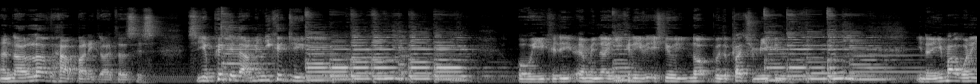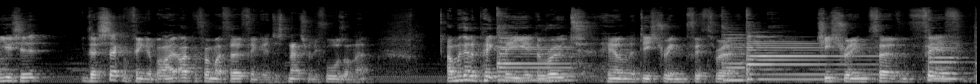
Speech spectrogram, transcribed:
And I love how Buddy Guy does this. So you're picking that, I mean you could do, or you could, I mean you could even, if you're not with a plectrum, you can, you know, you might want to use your, the second finger, but I, I prefer my third finger, it just naturally falls on that. And we're going to pick the, the root here on the D string, fifth fret, G string, third and fifth,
